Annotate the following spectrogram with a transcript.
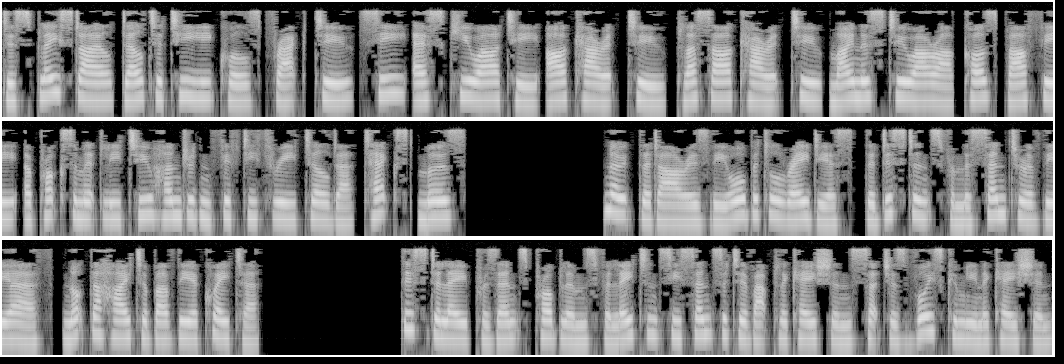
display style delta t equals frac 2 c sqrt r caret 2 plus r caret 2 minus 2 r r cos phi approximately 253 tilde text ms Note that r is the orbital radius, the distance from the center of the Earth, not the height above the equator. This delay presents problems for latency-sensitive applications such as voice communication.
